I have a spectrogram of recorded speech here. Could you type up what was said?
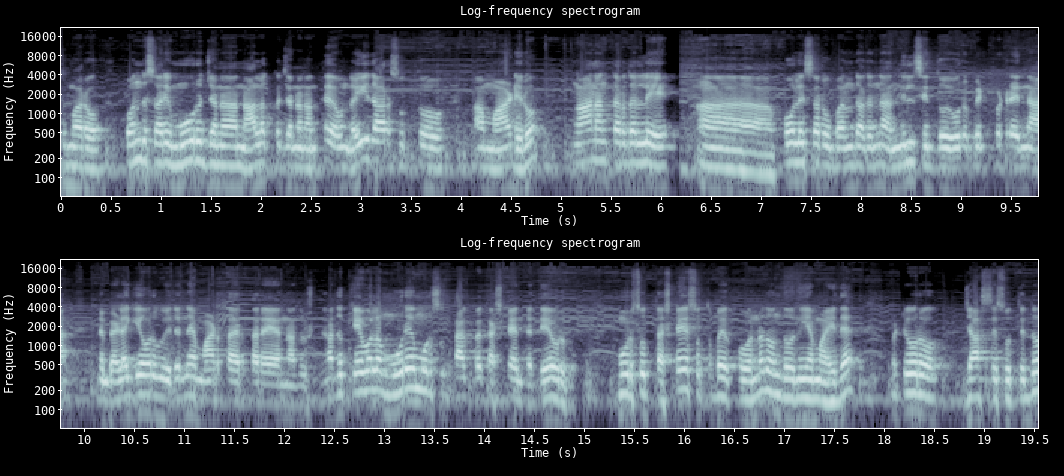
ಸುಮಾರು ಒಂದು ಸಾರಿ ಮೂರು ಜನ, ನಾಲ್ಕು ಜನನಂತೆ ಒಂದು ಐದಾರು ಸುತ್ತು ಮಾಡಿರು. ಆ ನಂತರದಲ್ಲಿ ಪೊಲೀಸರು ಬಂದು ಅದನ್ನು ನಿಲ್ಲಿಸಿದ್ದು ಇವರು ಬಿಟ್ಬಿಟ್ರೆ ಇನ್ನ ಬೆಳಗ್ಗೆವರೆಗೂ ಇದನ್ನೇ ಮಾಡ್ತಾ ಇರ್ತಾರೆ ಅನ್ನೋ ದೃಷ್ಟಿ. ಅದು ಕೇವಲ ಮೂರೇ ಮೂರು ಸುತ್ತು ಹಾಕ್ಬೇಕಷ್ಟೇ ಅಂತ ದೇವ್ರದ್ದು ಮೂರು ಸುತ್ತು ಅಷ್ಟೇ ಸುತ್ತಬೇಕು ಅನ್ನೋದೊಂದು ನಿಯಮ ಇದೆ. ಬಟ್ ಇವರು ಜಾಸ್ತಿ ಸುತ್ತಿದ್ದು.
